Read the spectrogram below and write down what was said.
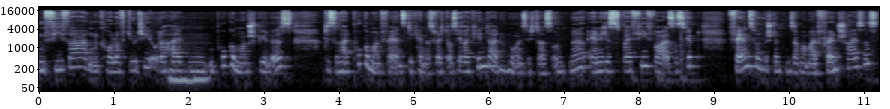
ein FIFA, ein Call of Duty oder halt ein, ein Pokémon-Spiel ist. Die sind halt Pokémon-Fans, die kennen das vielleicht aus ihrer Kindheit und holen sich das und ne, ähnlich ist es bei FIFA. Also es gibt Fans von bestimmten, sagen wir mal, Franchises,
